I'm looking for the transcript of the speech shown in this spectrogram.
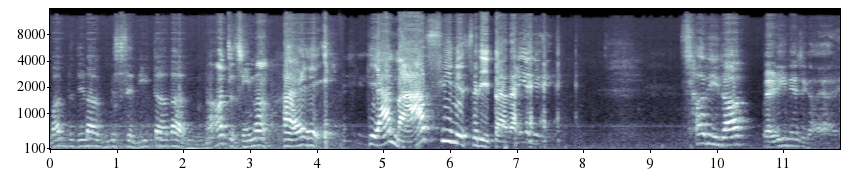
ਵੱਧ ਜਿਹੜਾ ਮਿਸ ਰੀਟਾ ਦਾ ਨਾਚ ਸੀ ਨਾ। ਹਾਏ ਕਿਆ ਨਾਸ ਸੀ ਮਿਸਰੀਤਾ ਦਾ। ਸਾਰੀ ਰਾਤ ਪੈੜੀ ਨੇ ਜਗਾਇਆ ਹੈ।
